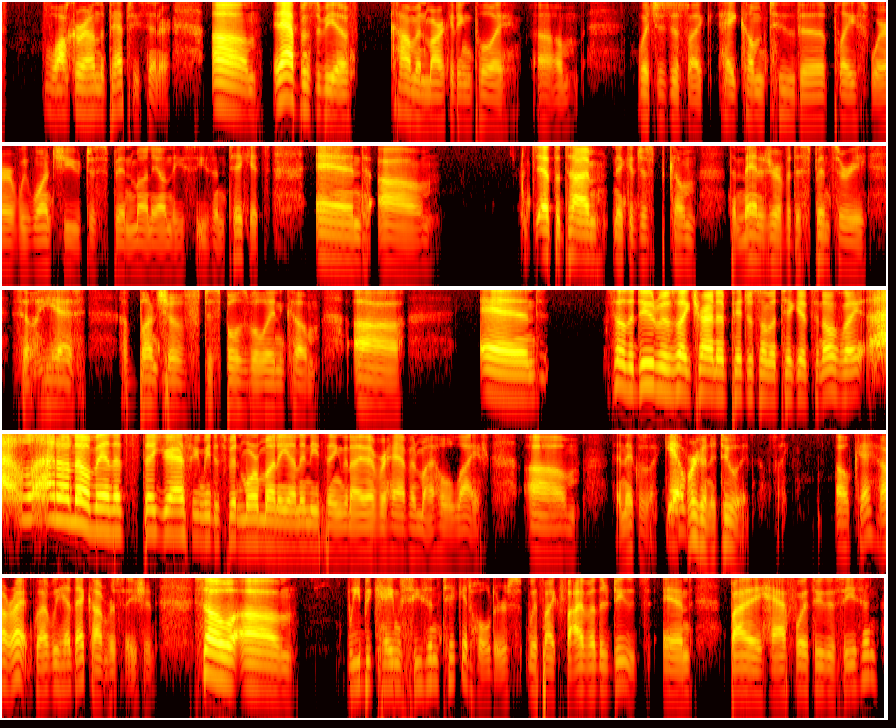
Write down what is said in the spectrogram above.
walk around the Pepsi Center." Um, it happens to be a common marketing ploy, um, which is just like, "Hey, come to the place where we want you to spend money on these season tickets," and um, at the time, Nick had just become the manager of a dispensary, so he had a bunch of disposable income. Uh, and so the dude was like trying to pitch us on the tickets, and I was like, ah, well, I don't know, man. That's that you're asking me to spend more money on anything than I ever have in my whole life. Um, and Nick was like, Yeah, we're gonna do it. I was like, Okay, all right. I'm glad we had that conversation. So um, we became season ticket holders with like five other dudes, and by halfway through the season,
